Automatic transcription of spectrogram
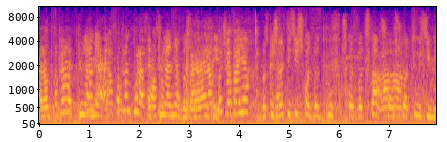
elle en prend plein. Elle pue la merde. Elle en prend plein pour la Elle France. pue la merde, votre Bah France alors pourquoi tu vas pas ailleurs Parce que je reste ici, je squatte votre bouffe, je squatte votre staff, je squatte- squatte tout ici, mais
